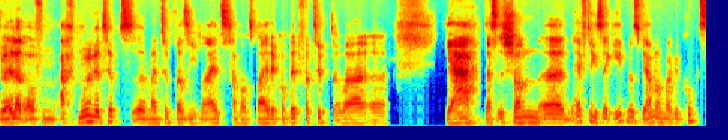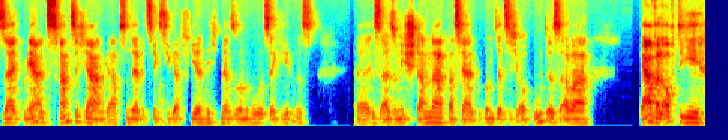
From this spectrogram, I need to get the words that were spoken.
Joel hat auf ein 8-0 getippt. Äh, mein Tipp war 7-1. Haben wir uns beide komplett vertippt. Aber äh, ja, das ist schon äh, ein heftiges Ergebnis. Wir haben noch mal geguckt. Seit mehr als 20 Jahren gab es in der Bezirksliga 4 nicht mehr so ein hohes Ergebnis. Äh, ist also nicht Standard, was ja grundsätzlich auch gut ist. Aber ja, weil auch die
